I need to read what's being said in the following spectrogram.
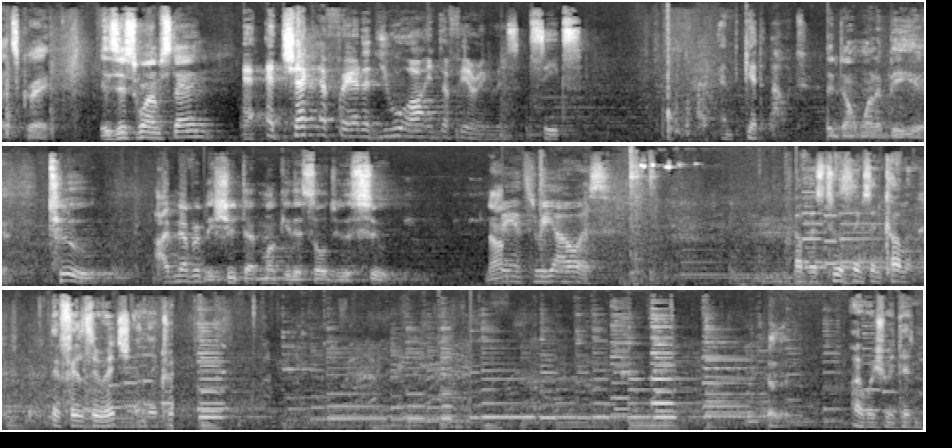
That's great. Is this where I'm staying? A Czech affair that you are interfering with. Six. And get out. They don't want to be here. Two, I've never really shoot that monkey that sold you the suit. No? In three hours. Club has two things in common. They're filthy rich and they're cra- I wish we didn't.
